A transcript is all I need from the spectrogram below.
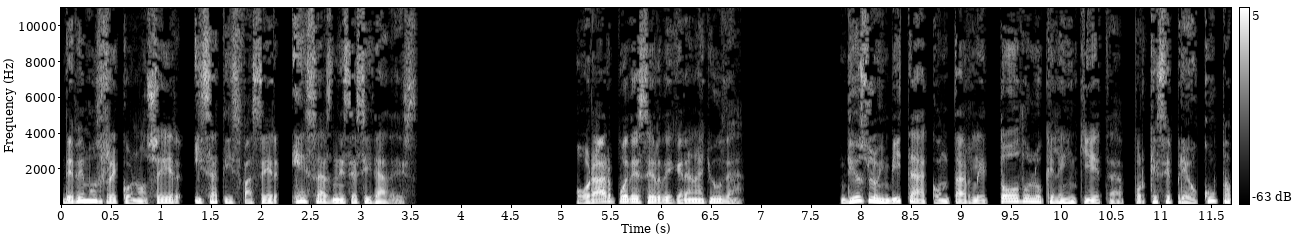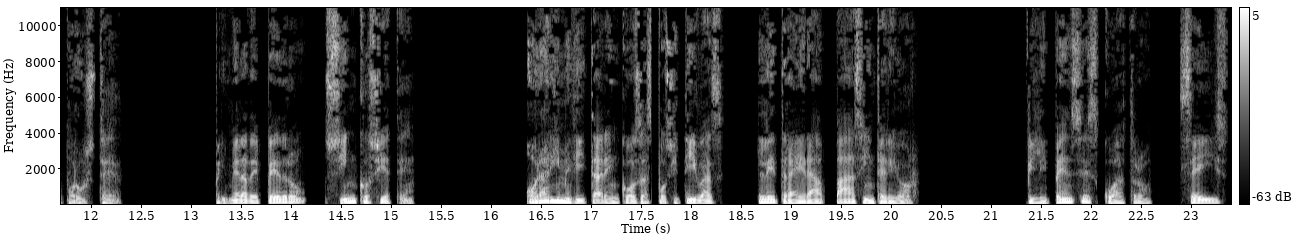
debemos reconocer y satisfacer esas necesidades. Orar puede ser de gran ayuda. Dios lo invita a contarle todo lo que le inquieta porque se preocupa por usted. Primera de Pedro 5:7. Orar y meditar en cosas positivas le traerá paz interior. Filipenses 4, 6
